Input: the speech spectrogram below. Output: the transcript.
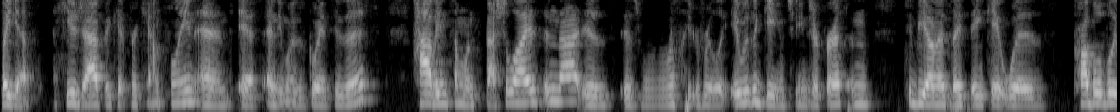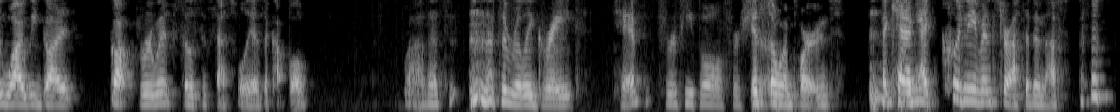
But yes, a huge advocate for counseling. And if anyone is going through this, having someone specialized in that is is really, really it was a game changer for us. And to be honest, I think it was probably why we got it got through it so successfully as a couple. Wow, that's that's a really great tip for people for sure. It's so important. I can't I couldn't even stress it enough.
